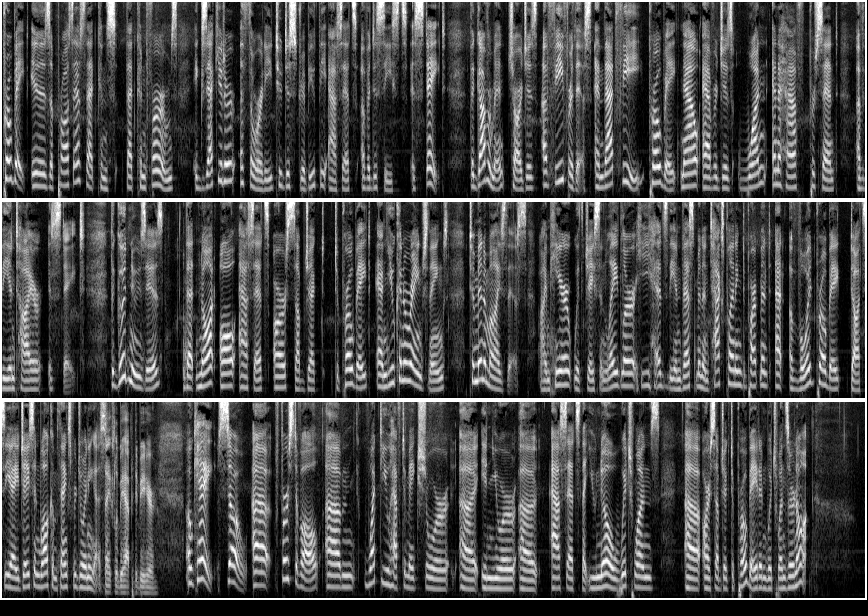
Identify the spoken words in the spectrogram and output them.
Probate is a process that cons- that confirms executor authority to distribute the assets of a deceased's estate. The government charges a fee for this, and that fee, probate, now averages 1.5% of the entire estate. The good news is that not all assets are subject to probate, and you can arrange things to minimize this. I'm here with Jason Laidler. He heads the investment and tax planning department at avoidprobate.ca. Jason, welcome. Thanks for joining us. Thanks, Libby. Happy to be here. Okay, so uh, first of all, um, what do you have to make sure uh, in your uh, assets that you know which ones uh, are subject to probate and which ones are not?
